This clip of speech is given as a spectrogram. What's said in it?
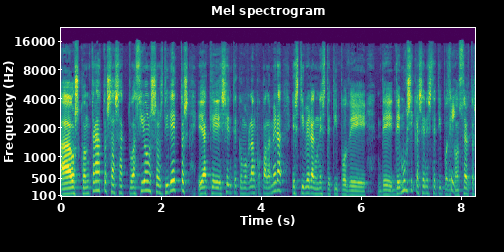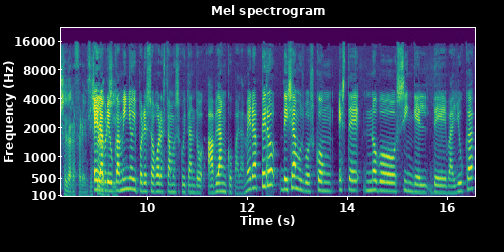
aos contratos, ás actuacións, aos directos, e a que xente como Blanco Palamera estiveran neste tipo de, de, de músicas, en este tipo de sí. concertos e de referencias. El abriu sí. camiño e por eso agora estamos escuitando a Blanco Palamera, pero deixamos vos con este novo single de Bayuca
